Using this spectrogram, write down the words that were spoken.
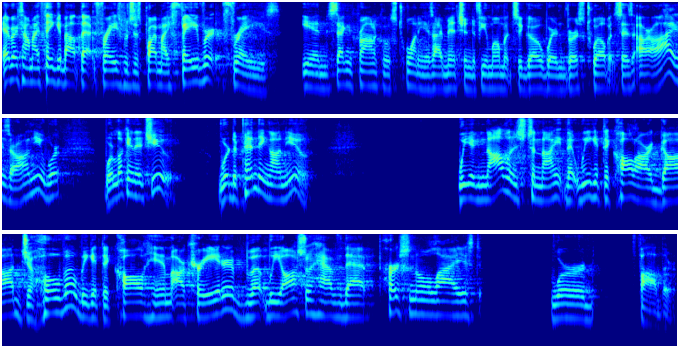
Every time I think about that phrase, which is probably my favorite phrase in Second Chronicles 20, as I mentioned a few moments ago, where in verse 12 it says, Our eyes are on you. We're, we're looking at you. We're depending on you. We acknowledge tonight that we get to call our God Jehovah. We get to call him our creator, but we also have that personalized word, Father.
